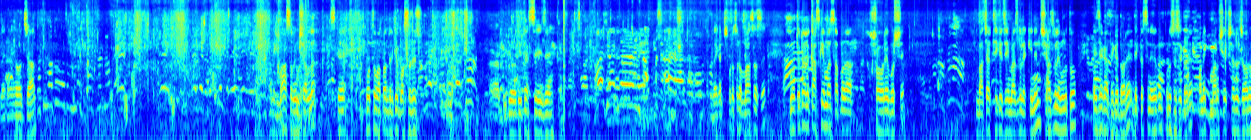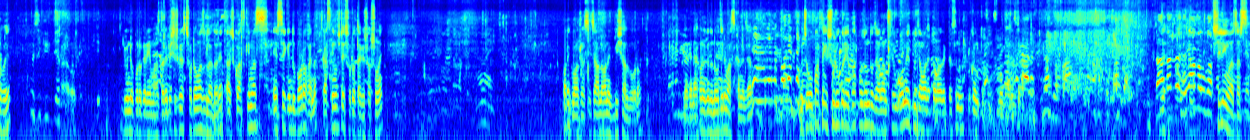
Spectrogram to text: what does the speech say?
দেখা জাল। অনেক মাছ হবে ইনশাল্লাহ। আজকে প্রথম আপনাদেরকে বছরের ভিডিও দিতে আসছে এই যে। দেখেন, ছোট ছোট মাছ আছে। নতুনটা হলে কাসকে মাছ আপনারা শহরে বসে বাজার থেকে যে মাছগুলো কিনেন সেই মাছগুলো মূলত এই জায়গা থেকে ধরে। দেখতেছেন, এরকম প্রসেসে ধরে। অনেক মানুষ একসাথে জড়ো হয়ে, বিভিন্ন প্রকারের মাছ ধরে। বিশেষ করে ছোটো মাছগুলো ধরে। আর কাসকি মাছ এর চেয়ে কিন্তু বড় হয় না। কাসকি মাছটাই ছোট থাকে সবসময়। অনেক মাছ আছে, জাল অনেক বিশাল বড়। দেখেন, এখনও কিন্তু নদীর মাঝখানে জাল ওই যে ওপার থেকে শুরু করে এপার পর্যন্ত জাল আনছে অনেক কিছু আমাদের টলার দেখতেছেন, ওই পর্যন্ত শিলিং মাছ আসছে।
